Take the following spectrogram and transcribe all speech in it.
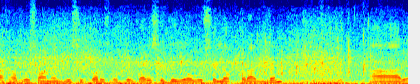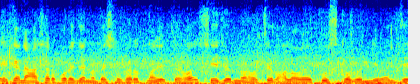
টাকা পয়সা অনেক বেশি খরচ হতে পারে। সেদিকে অবশ্যই লক্ষ্য রাখবেন। আর এখানে আসার পরে যেন দেশে ফেরত না যেতে হয় সেই জন্য হচ্ছে ভালোভাবে খোঁজখবর নেবেন যে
